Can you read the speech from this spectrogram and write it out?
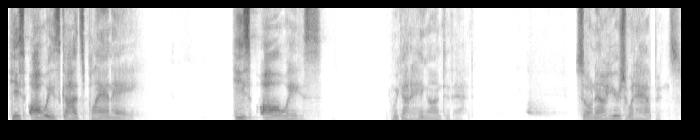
He's always God's plan A. He's always. And we got to hang on to that. So now here's what happens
